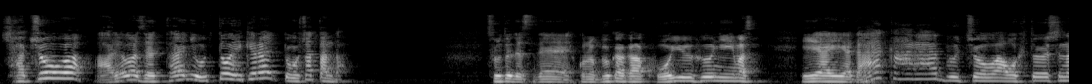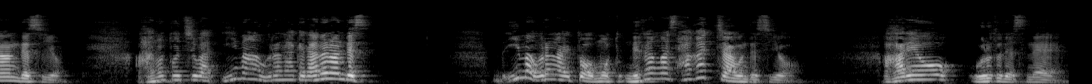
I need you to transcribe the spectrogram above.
社長はあれは絶対に売ってはいけないっておっしゃったんだ。するとですね、この部下がこういう風に言います。いやいや、だから部長はお人よしなんですよ。あの土地は今売らなきゃダメなんです。今売らないともう値段が下がっちゃうんですよ。あれを売るとですね、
